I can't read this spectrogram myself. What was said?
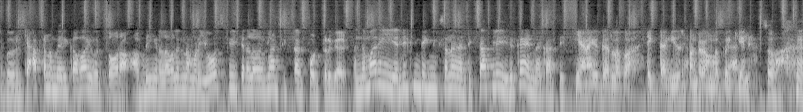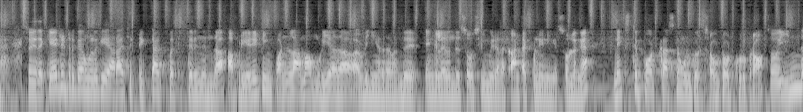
இப்போ ஒரு கேப்டன் அமெரிக்காவா இவர் தோரா அப்படிங்கிற லெவலுக்கு நம்ம யோசிக்க வைக்கிற லெவலுக்குலாம் டிக்டாக் போட்டிருக்காரு. அந்த மாதிரி எடிட்டிங் டெக்னிக்ஸ் எல்லாம் டிக்டாக்லயே இருக்கா என்ன கார்த்தி? எனக்கு தெரியலப்பா. டிக்டாக் யூஸ் பண்றவங்கள போய் கேளு. ஸோ ஸோ இதை கேட்டுட்டு இருக்கவங்களுக்கு யாராச்சும் டிக்டாக் பத்தி தெரிஞ்சிருந்தா அப்படி எடிட்டிங் பண்ணலாமா முடியாதா அப்படிங்கறத வந்து எங்களை வந்து சோஷியல் மீடியால காண்டாக்ட் பண்ணி நீங்க சொல்லுங்க. நெக்ஸ்ட் போட்காஸ்ட்ல உங்களுக்கு ஒரு ஷவுட் அவுட் கொடுக்குறோம். ஸோ இந்த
